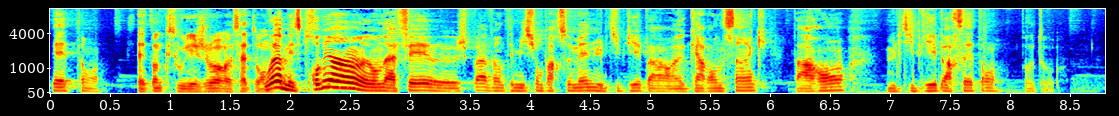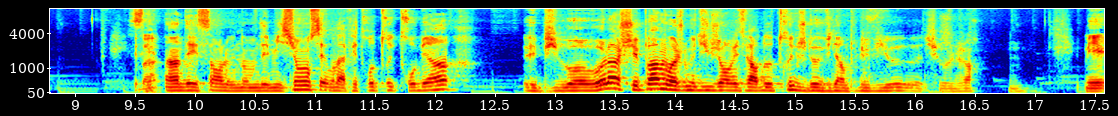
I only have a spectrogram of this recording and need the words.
7 ans. 7 ans que tous les jours ça tourne. Ouais, mais c'est trop bien. hein. On a fait, euh, je sais pas, 20 émissions par semaine, multiplié par euh, 45 par an, multiplié par 7 ans, C'est ben. indécent le nombre d'émissions. c'est- On a fait trop de trucs trop bien. Et puis bah, voilà, je sais pas, moi je me dis que j'ai envie de faire d'autres trucs, je deviens plus vieux, tu vois le genre. Mais,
